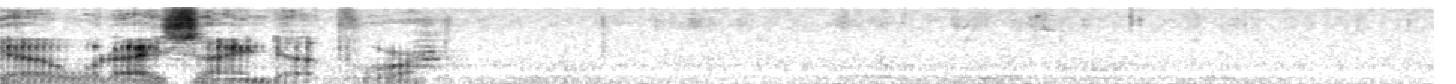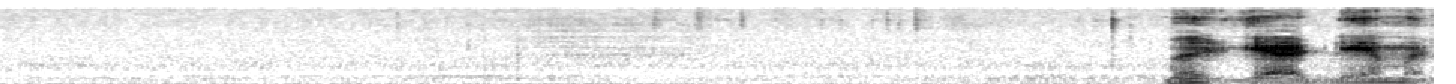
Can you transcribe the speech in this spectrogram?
uh, what I signed up for. But goddamn it,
